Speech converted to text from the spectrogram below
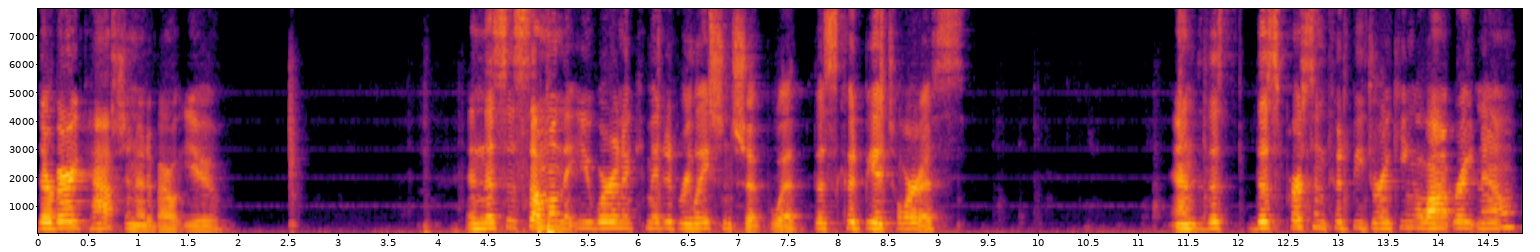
They're very passionate about you. And this is someone that you were in a committed relationship with. This could be a Taurus. And this this person could be drinking a lot right now.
